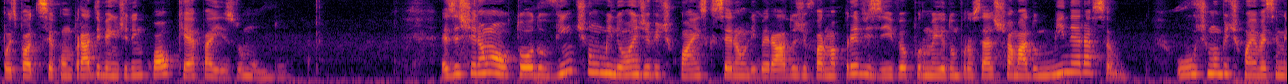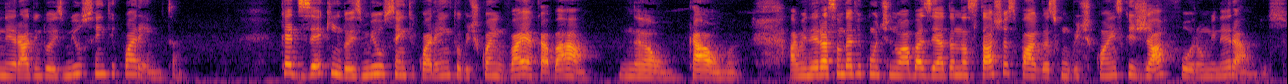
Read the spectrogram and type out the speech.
pois pode ser comprado e vendido em qualquer país do mundo. Existirão ao todo 21 milhões de bitcoins que serão liberados de forma previsível por meio de um processo chamado mineração. O último bitcoin vai ser minerado em 2140. Quer dizer que em 2140 o bitcoin vai acabar? Não, calma. A mineração deve continuar baseada nas taxas pagas com bitcoins que já foram minerados.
